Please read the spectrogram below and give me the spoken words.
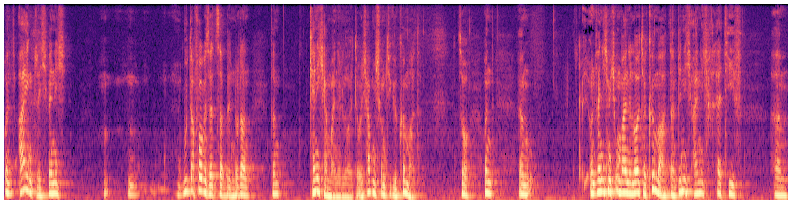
Und eigentlich, wenn ich ein guter Vorgesetzter bin, oder dann kenne ich ja meine Leute und ich habe mich um die gekümmert. So, und, ähm, und wenn ich mich um meine Leute kümmere, dann bin ich eigentlich relativ ähm,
